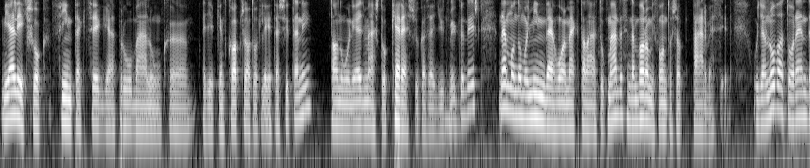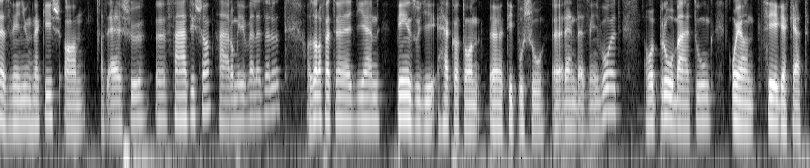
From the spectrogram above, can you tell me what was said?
Mi elég sok fintek céggel próbálunk egyébként kapcsolatot létesíteni, tanulni egymástól, keressük az együttműködést. Nem mondom, hogy mindenhol megtaláltuk már, de szerintem baromi fontos a párbeszéd. Ugye a Novaton rendezvényünknek is a, az első fázisa három évvel ezelőtt, az alapvetően egy ilyen pénzügyi hekaton típusú rendezvény volt, ahol próbáltunk olyan cégeket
